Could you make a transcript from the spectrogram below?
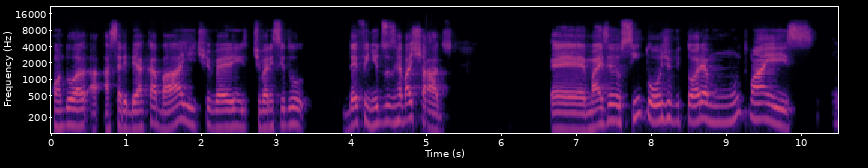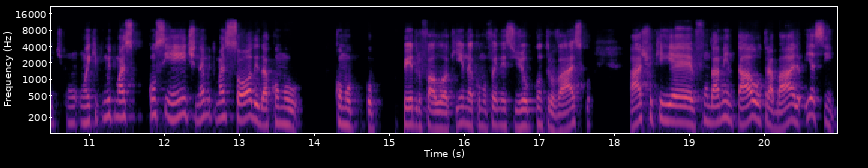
quando a, a Série B acabar e tiverem, tiverem sido definidos os rebaixados. É, mas eu sinto hoje o Vitória muito mais uma equipe muito mais consciente, né, muito mais sólida, como como o Pedro falou aqui, né, como foi nesse jogo contra o Vasco. Acho que é fundamental o trabalho e assim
